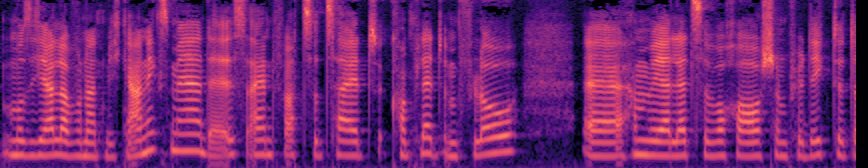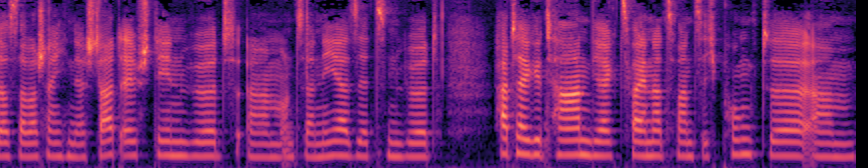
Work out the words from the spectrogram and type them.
Musiala wundert mich gar nichts mehr. Der ist einfach zurzeit komplett im Flow. Äh, haben wir ja letzte Woche auch schon predicted, dass er wahrscheinlich in der Startelf stehen wird ähm, und Sané ersetzen wird. Hat er getan, direkt 220 Punkte, ähm,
